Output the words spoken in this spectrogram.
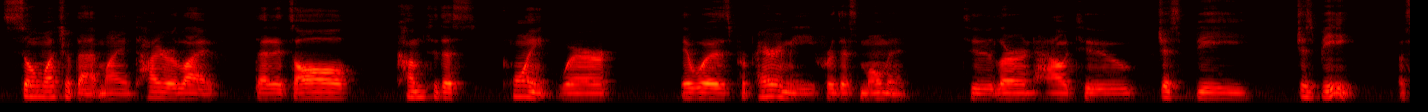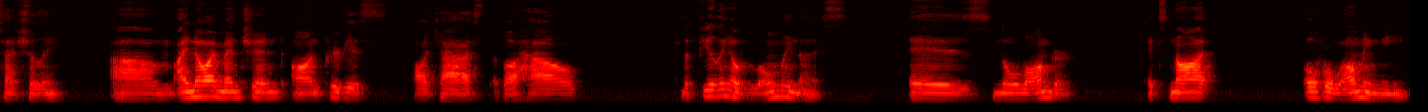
so much of that my entire life that it's all come to this point where it was preparing me for this moment to learn how to just be just be essentially. Um, i know i mentioned on previous podcast about how the feeling of loneliness is no longer. It's not overwhelming me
